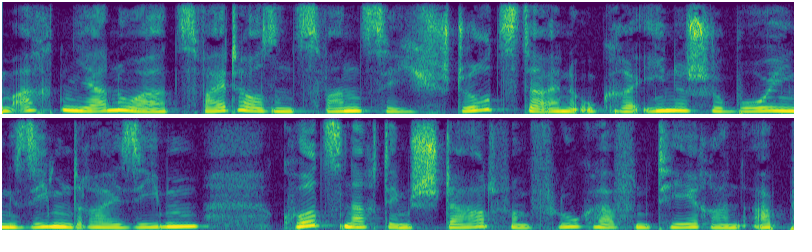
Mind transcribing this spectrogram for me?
Am 8. Januar 2020 stürzte eine ukrainische Boeing 737 kurz nach dem Start vom Flughafen Teheran ab.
